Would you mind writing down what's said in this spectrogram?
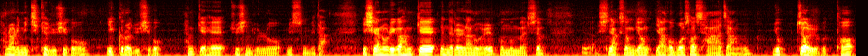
하나님이 지켜주시고 이끌어주시고 함께해 주신 줄로 믿습니다. 이 시간 우리가 함께 은혜를 나눌 본문 말씀 어, 신약성경 야고보서 4장 6절부터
